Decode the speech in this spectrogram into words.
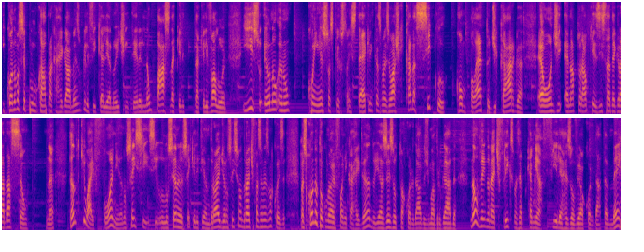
e quando você pluga o carro para carregar, mesmo que ele fique ali a noite inteira, ele não passa daquele, daquele valor. E isso eu não, eu não conheço as questões técnicas, mas eu acho que cada ciclo completo de carga é onde é natural que exista a degradação né? Tanto que o iPhone, eu não sei se, se, o Luciano, eu sei que ele tem Android, eu não sei se o Android faz a mesma coisa. Mas quando eu tô com o meu iPhone carregando, e às vezes eu tô acordado de madrugada, não vendo Netflix, mas é porque a minha filha resolveu acordar também,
